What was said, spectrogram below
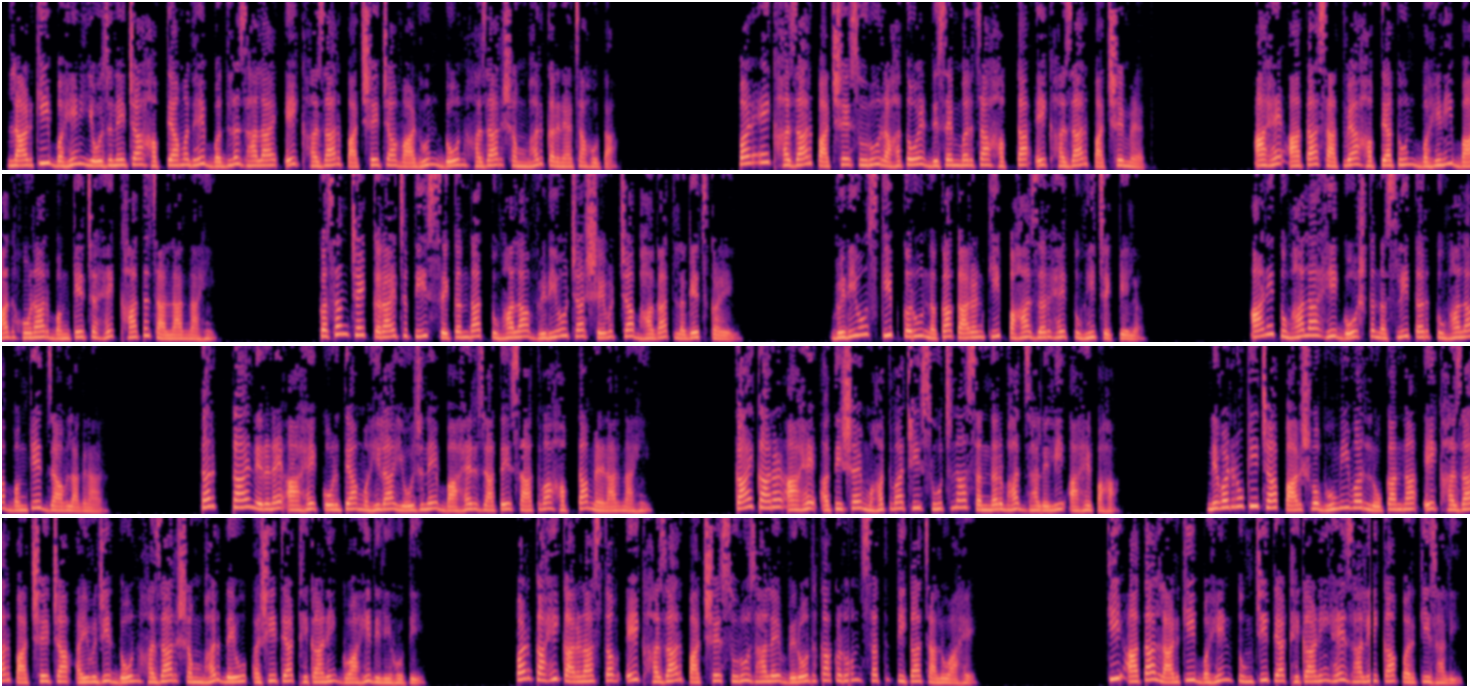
लाडकी बहीण योजनेच्या हप्त्यामध्ये बदल झालाय एक हजार पाचशेच्या वाढून दोन हजार शंभर करण्याचा होता. पण एक हजार पाचशे सुरू राहतोय डिसेंबरचा हप्ता एक हजार पाचशे मिळत आहे. आता सातव्या हप्त्यातून बहिणी बाद होणार बंकेचं हे खातं चालणार नाही. कसं चेक करायचं तीस सेकंदात तुम्हाला व्हिडिओच्या शेवटच्या भागात लगेच कळेल. व्हिडिओ स्किप करू नका कारण की पहा जर हे तुम्ही चेक केलं. आणि तुम्हाला ही गोष्ट नसली तर तुम्हाला बंकेत जावं लागणार. तर काय निर्णय आहे कोणत्या महिला योजने बाहेर जाते सातवा हप्ता मिळणार नाही. काय कारण आहे अतिशय महत्वाची सूचना संदर्भात झालेली आहे पहा. निवडणुकीच्या पार्श्वभूमीवर लोकांना एक हजार पाचशेच्या ऐवजी दोन हजार शंभर देऊ अशी त्या ठिकाणी ग्वाही दिली होती. पण काही कारणास्तव एक हजार पाचशे सुरू झाले विरोधकाकडून सत टीका चालू आहे. की आता लाडकी बहीण तुमची त्या ठिकाणी हे झाली का परकी झाली?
